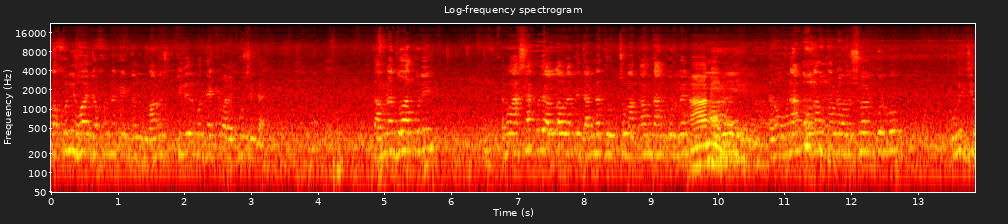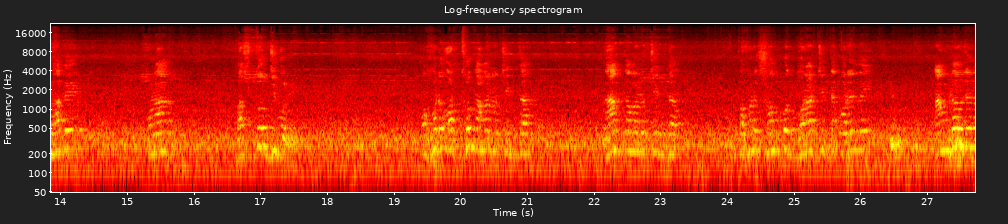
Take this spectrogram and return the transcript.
তখনই হয় যখন নাকি একজন মানুষ পীরের মধ্যে একেবারে বসে যায়। তা আমরা দোয়া করি এবং আশা করি আল্লাহ ওনাকে জান্নাতে উচ্চ মাকাম দান করবেন। এবং ওনার কলামকে আমরা অনুসরণ করব। উনি যেভাবে ওনার বাস্তব জীবনে কখনো অর্থ কামানোর চিন্তা, নাম কামানোর চিন্তা, কখনো সম্পদ গড়ার চিন্তা করেন নাই, আমরাও যেন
